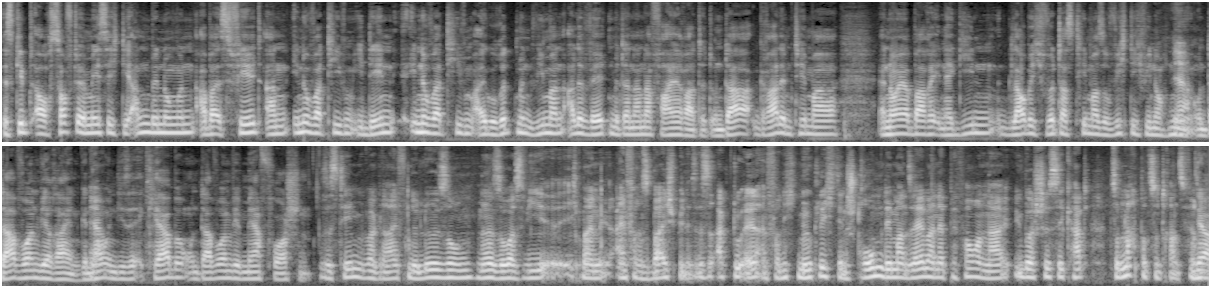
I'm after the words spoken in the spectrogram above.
Es gibt auch softwaremäßig die Anbindungen, aber es fehlt an innovativen Ideen, innovativen Algorithmen, wie man alle Welten miteinander verheiratet. Und da gerade im Thema erneuerbare Energien, glaube ich, wird das Thema so wichtig wie noch nie. Ja. Und da wollen wir rein, genau Ja. in diese Kerbe und da wollen wir mehr forschen. systemübergreifende Lösung, ne, sowas wie, ich meine, einfaches Beispiel. Es ist aktuell einfach nicht möglich, den Strom, den man selber in der PV-Anlage überschüssig hat, zum Nachbar zu transferieren.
